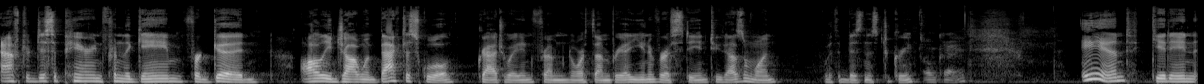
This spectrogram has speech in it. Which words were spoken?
After disappearing from the game for good, Ollie Jaw went back to school, graduating from Northumbria University in 2001 with a business degree, Okay. and getting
